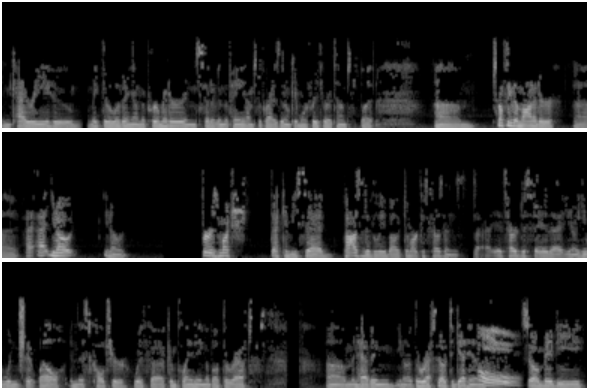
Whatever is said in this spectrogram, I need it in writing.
and Kyrie who make their living on the perimeter instead of in the paint. I'm surprised they don't get more free throw attempts, but um, something to monitor. Uh, I, I, you know, you know, for as much that can be said positively about DeMarcus Cousins, it's hard to say that you know he wouldn't fit well in this culture with uh, complaining about the refs um, and having you know the refs out to get him. Oh, so maybe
